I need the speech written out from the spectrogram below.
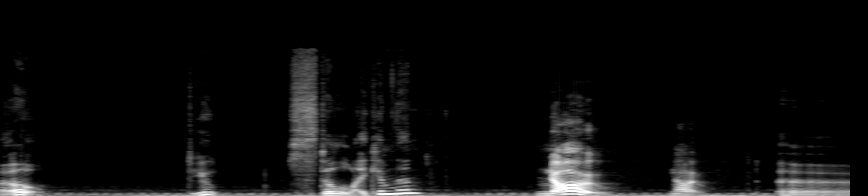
Oh. Do you still like him then? No. No. Uh.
